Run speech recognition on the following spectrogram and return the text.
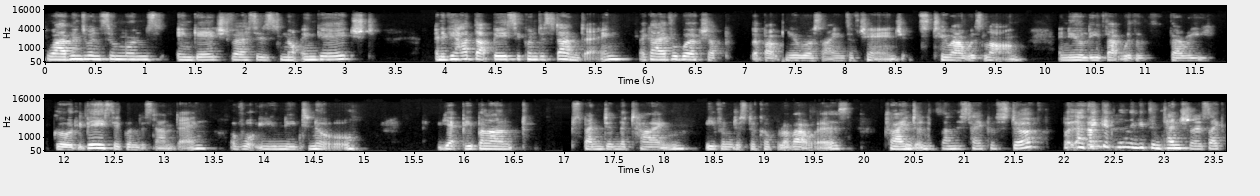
what happens when someone's engaged versus not engaged. And if you had that basic understanding, like I have a workshop about neuroscience of change, it's two hours long and you'll leave that with a very good basic understanding of what you need to know. Yet people aren't spending the time even just a couple of hours trying to mm-hmm. understand this type of stuff. But i think it's I think it's intentional. It's like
